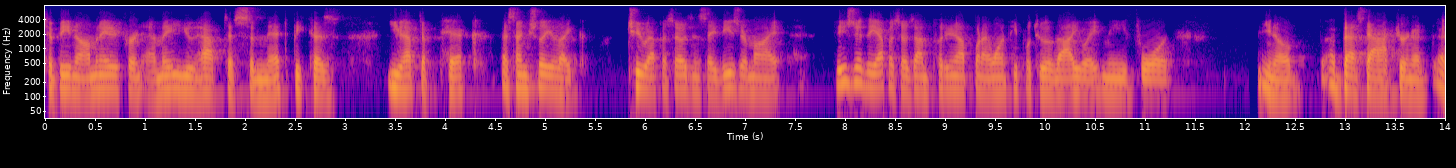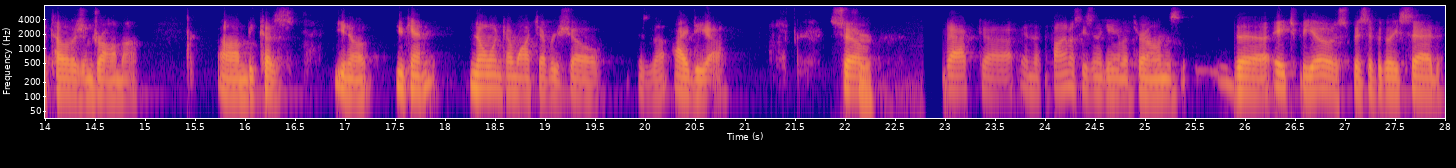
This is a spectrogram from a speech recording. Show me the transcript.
to be nominated for an Emmy you have to submit because you have to pick essentially like two episodes and say these are my these are the episodes I'm putting up when I want people to evaluate me for you know a best actor in a, a television drama. Um, because you know you can't no one can watch every show is the idea. So Sure. back uh, in the final season of game of thrones the hbo specifically said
